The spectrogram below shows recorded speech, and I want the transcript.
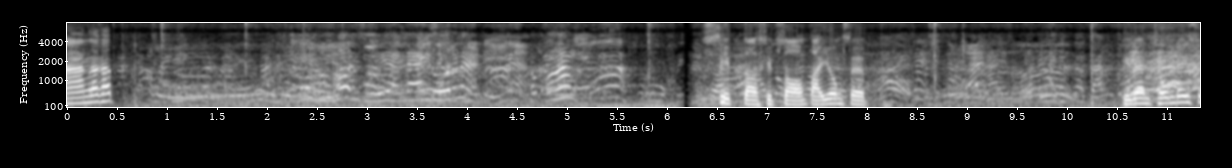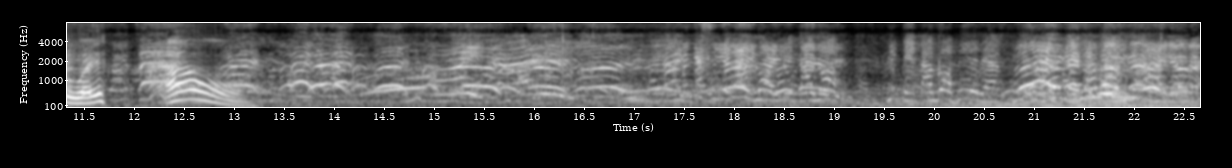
ห่างแล้วครับ10ต่อ12ป่ายงเสิร์ฟพี่แวนชงได้สวย เอ้า มันจะเสียอะไรยังไงตายรอบพี่เตะตามรอบพี่เลยเฮ้ยเตะตามรอบพี่เลยเดี๋ยวนะ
